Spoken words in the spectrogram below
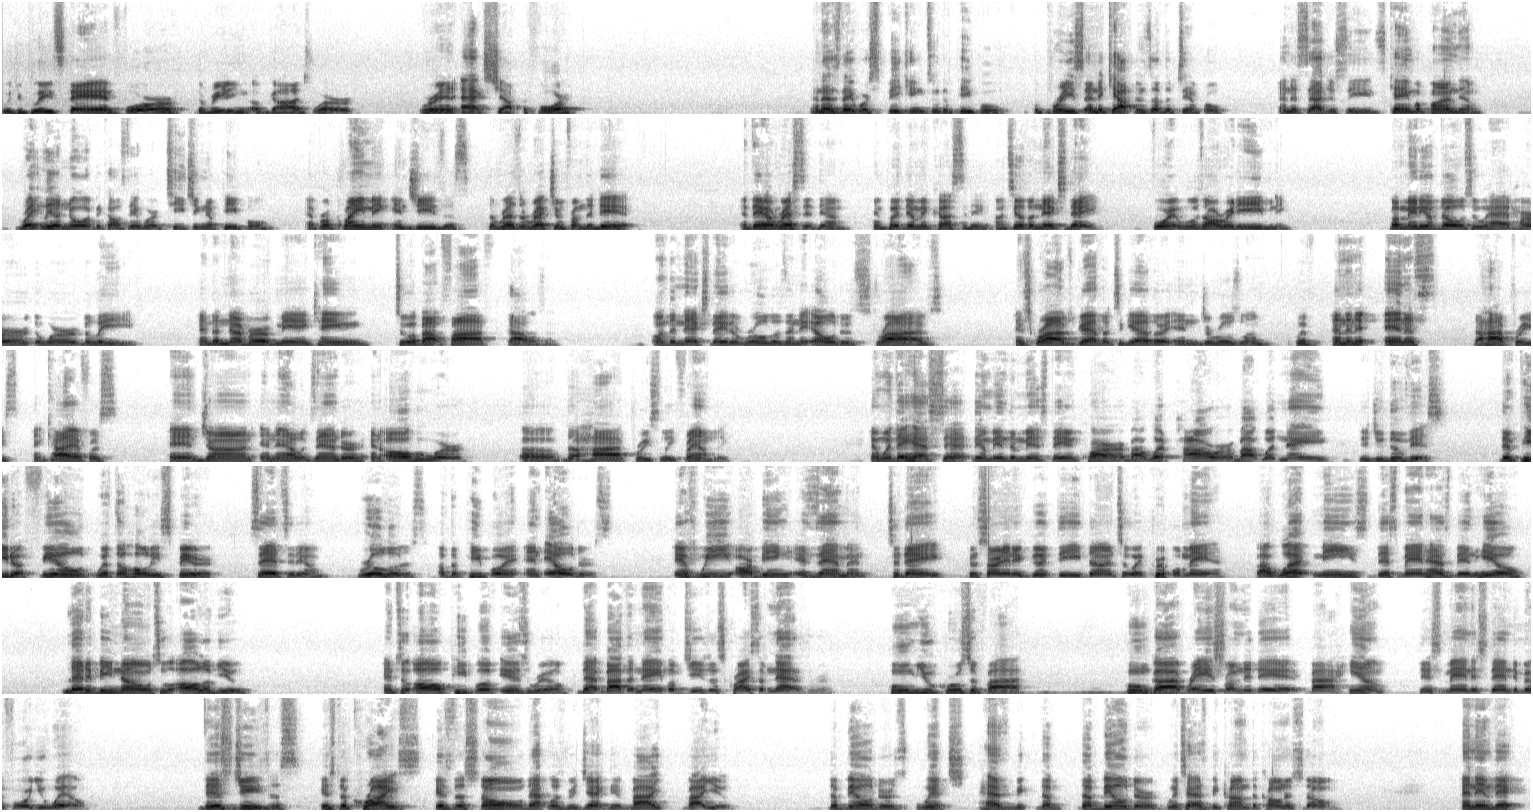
would, you please stand for the reading of God's word? We're in Acts chapter 4. And as they were speaking to the people, the priests and the captains of the temple and the Sadducees came upon them, greatly annoyed because they were teaching the people and proclaiming in Jesus the resurrection from the dead. And they arrested them and put them in custody until the next day, for it was already evening. But many of those who had heard the word believed, and the number of men came to about 5,000. On the next day, the rulers and the elders, scribes, and scribes gathered together in Jerusalem with Annas, the high priest, and Caiaphas, and John, and Alexander, and all who were of the high priestly family. And when they had set them in the midst, they inquired by what power, about what name did you do this? Then Peter, filled with the Holy Spirit, said to them, rulers of the people and elders, if we are being examined today concerning a good deed done to a crippled man, by what means this man has been healed, let it be known to all of you and to all people of Israel that by the name of Jesus Christ of Nazareth, whom you crucified, whom God raised from the dead, by him this man is standing before you well. This Jesus is the Christ, is the stone that was rejected by, by you. The builders, which has be, the, the builder, which has become the cornerstone. And in there,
